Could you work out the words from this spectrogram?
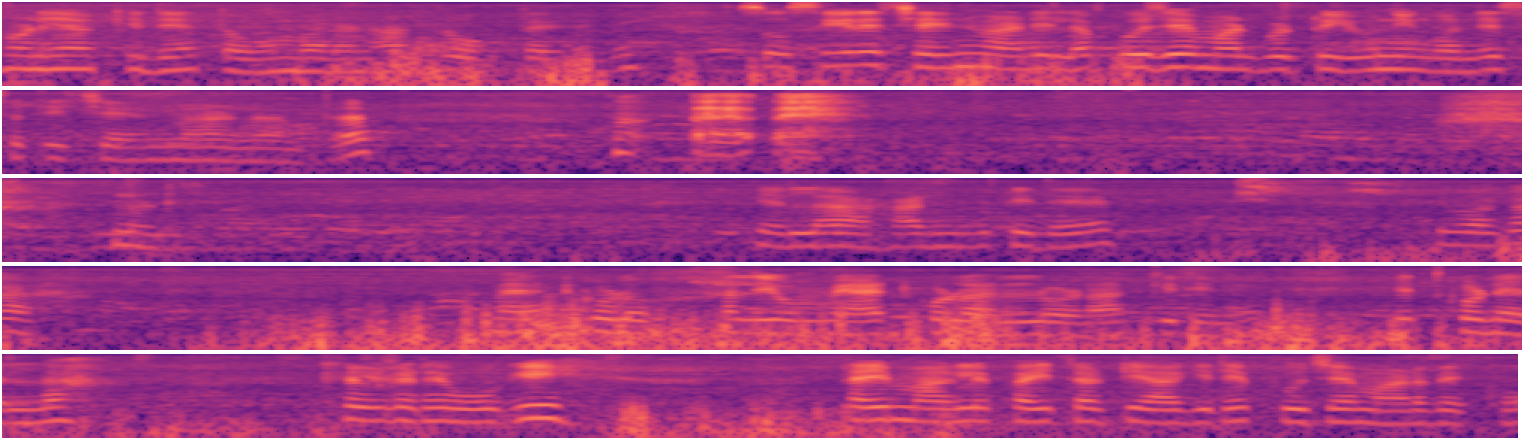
ಹೊಣೆ ಹಾಕಿದೆ ತೊಗೊಂಬರೋಣ ಅಂತ ಹೋಗ್ತಾ ಇದ್ದೀನಿ. ಸೊ ಸೀರೆ ಚೇಂಜ್ ಮಾಡಿಲ್ಲ ಪೂಜೆ ಮಾಡಿಬಿಟ್ಟು ಈವ್ನಿಂಗ್ ಒಂದೇ ಸತಿ ಚೇಂಜ್ ಮಾಡೋಣ ಅಂತ. ನೋಡಿ. ಎಲ್ಲ ಅಂದ್ಬಿಟ್ಟಿದೆ ಇವಾಗ ಮ್ಯಾಟ್ಗಳು, ಅಲ್ಲಿ ಮ್ಯಾಟ್ಗಳು ಅಲ್ಲಿ ಹಾಕಿದ್ದೀನಿ. ಎತ್ಕೊಂಡು ಎಲ್ಲ ಕೆಳಗಡೆ ಹೋಗಿ ಟೈಮ್ ಆಗಲಿ ಫೈವ್ ತರ್ಟಿ ಆಗಿದೆ, ಪೂಜೆ ಮಾಡಬೇಕು.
